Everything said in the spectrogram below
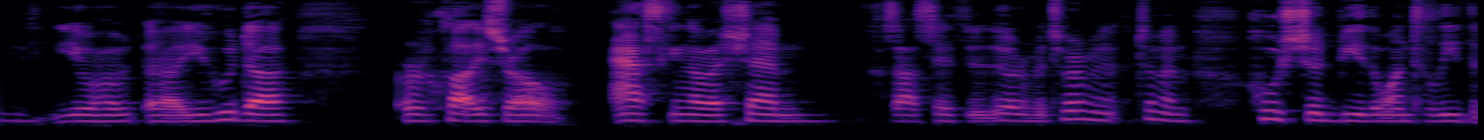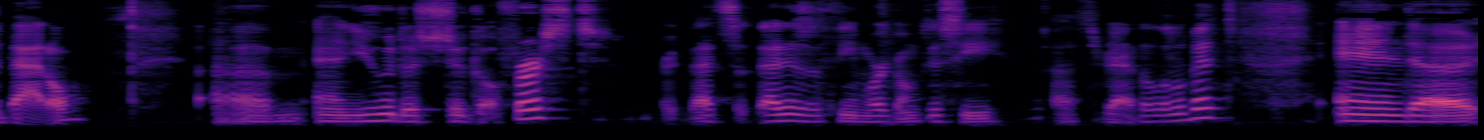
uh, Yehuda or Klal Yisrael asking of Hashem, I'll say through the who should be the one to lead the battle. Um, and Yehuda should go first that's that is a theme we're going to see uh, throughout a little bit. And uh,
